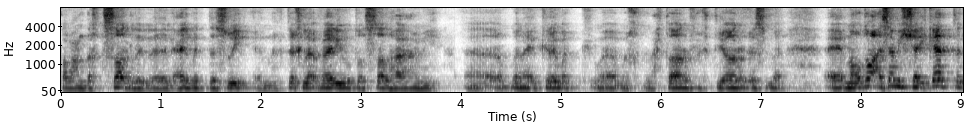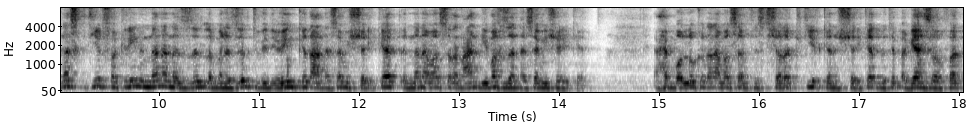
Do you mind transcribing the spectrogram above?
طبعا ده اختصار لعلم التسويق إنك تخلق فاليو وتوصلها للعميل. ربنا يكرمك محتار في اختيار اسم. موضوع أسامي الشركات ناس كتير فاكرين إن أنا نزل لما نزلت فيديوهين كده عن أسامي الشركات إن أنا مثلا عندي مخزن أسامي شركات. أحب أقول لكم إن أنا مثلا في استشارات كتير كان الشركات بتبقى جاهزة وفات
